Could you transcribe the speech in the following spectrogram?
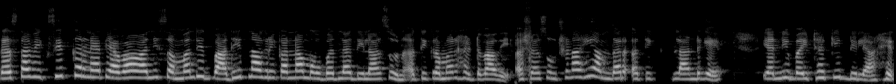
रस्ता विकसित करण्यात यावा आणि संबंधित बाधित नागरिकांना मोबदला दिला असून अतिक्रमण हटवावे अशा सूचनाही आमदार अतिक लांडगे यांनी बैठकीत दिल्या आहेत.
